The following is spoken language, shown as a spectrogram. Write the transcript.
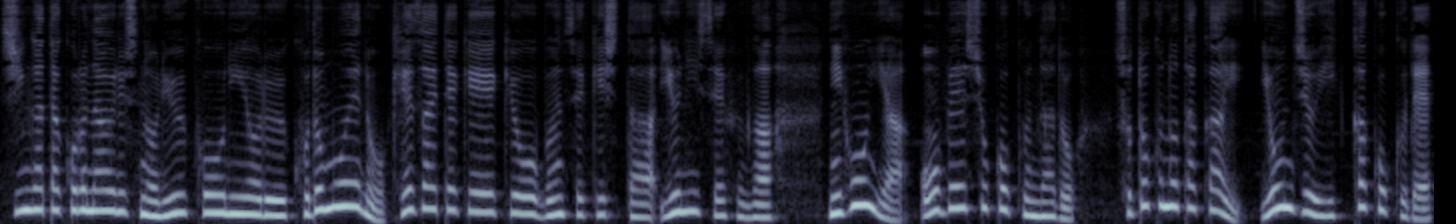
新型コロナウイルスの流行による子どもへの経済的影響を分析したユニセフが日本や欧米諸国など所得の高い41カ国で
